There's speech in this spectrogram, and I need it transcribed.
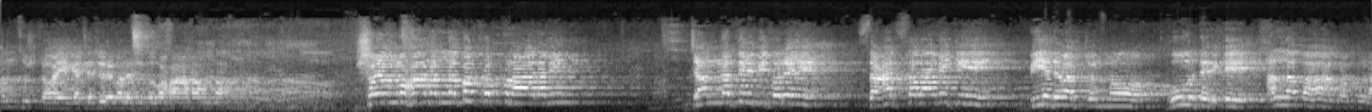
সন্তুষ্ট হয়ে গেছে। জোরে বলেন, সুবহানাল্লাহ। স্বয়ং মহান আল্লাহ রব্বুল আলামিন জান্নাতের ভিতরে সাহাদ সালামিকে বিয়ে দেওয়ার জন্য হুরদেরকে আল্লাহ পাক রব্বুল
